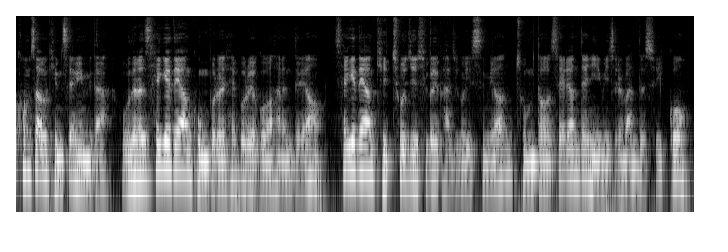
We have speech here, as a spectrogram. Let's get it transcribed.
컴사우 김쌤입니다. 오늘은 색에 대한 공부를 해보려고 하는데요. 색에 대한 기초 지식을 가지고 있으면 좀 더 세련된 이미지를 만들 수 있고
